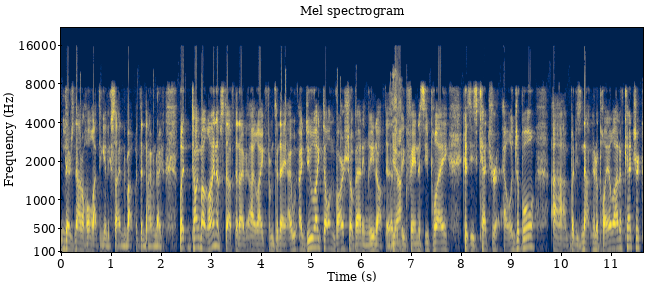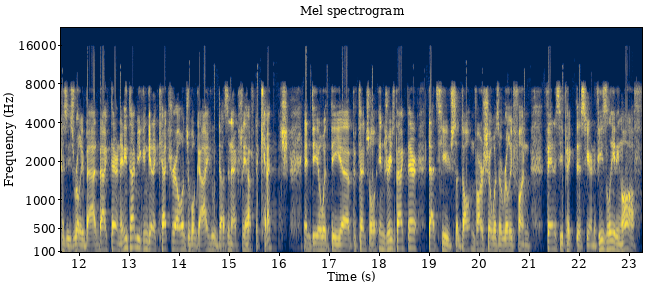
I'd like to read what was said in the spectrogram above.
there's not a whole lot to get excited about with the Diamondbacks. But talking about lineup stuff that I, I like from today, I, I, do like Dalton Varsho batting leadoff there. That's yeah. a big fantasy play because he's catcher eligible, uh, but he's not going to play a lot of catcher because he's really bad back there. And anytime you can get a catcher eligible guy who doesn't actually have to catch and deal with the uh, potential injuries back there, that's huge. So Dalton Varsho was a really fun fantasy pick this year. And if he's leading off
